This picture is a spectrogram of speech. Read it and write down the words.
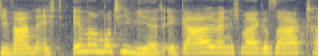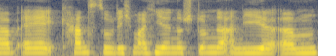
Die waren echt immer motiviert, egal wenn ich mal gesagt habe, ey, kannst du dich mal hier eine Stunde an die ähm,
